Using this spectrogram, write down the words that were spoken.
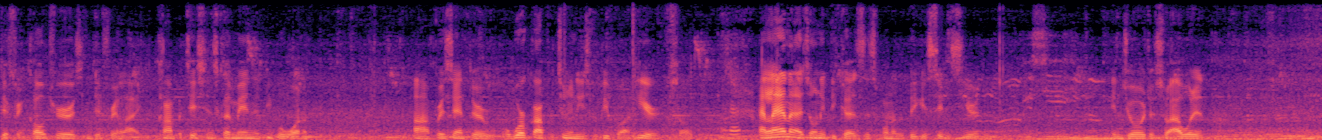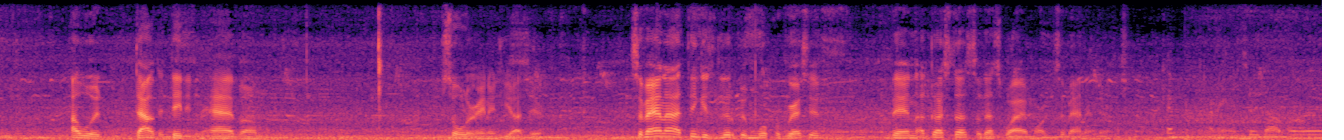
different cultures and different like competitions come in, and people want to uh, present their work opportunities for people out here. So Okay. Atlanta is only because it's one of the biggest cities here in, in Georgia. So I wouldn't, I would doubt that they didn't have um, solar energy out there. Savannah, I think, is a little bit more progressive than Augusta, so that's why I marked Savannah there. Okay. I answered that one.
